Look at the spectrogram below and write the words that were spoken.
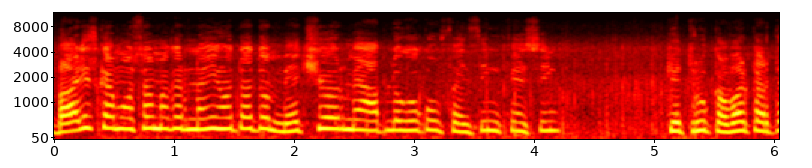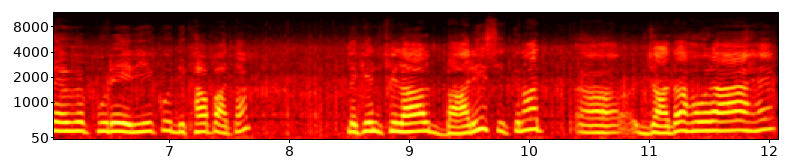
बारिश का मौसम अगर नहीं होता तो मेक श्योर sure मैं आप लोगों को फेंसिंग फेंसिंग के थ्रू कवर करते हुए पूरे एरिए को दिखा पाता। लेकिन फ़िलहाल बारिश इतना ज़्यादा हो रहा है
